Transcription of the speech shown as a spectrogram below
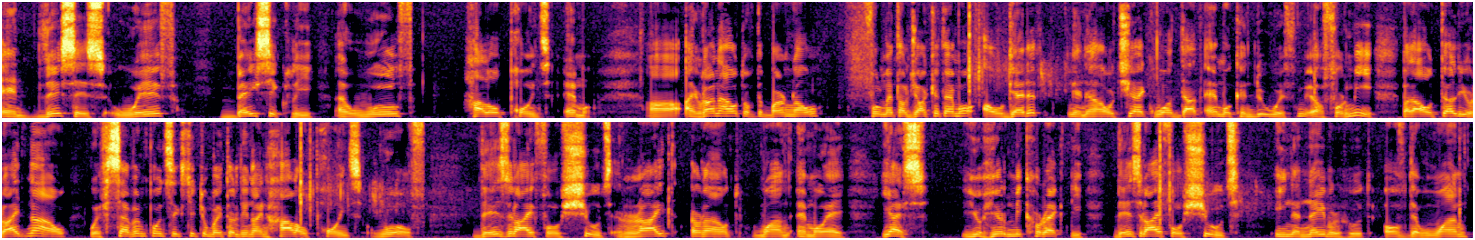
And this is with basically a Wolf hollow points ammo. Uh, I run out of the Barnaul full metal jacket ammo. I'll get it and I'll check what that ammo can do with me, uh, for me. But I'll tell you right now, with 7.62 by 39 hollow points Wolf, this rifle shoots right around one MOA. Yes, you hear me correctly. This rifle shoots in the neighborhood of the one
